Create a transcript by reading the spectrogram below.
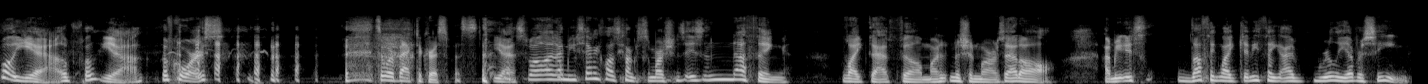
Well, yeah, well, yeah, of course. so we're back to Christmas. yes. Well, I mean, Santa Claus Conquers the Martians is nothing like that film, Mission Mars, at all. I mean, it's nothing like anything I've really ever seen.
